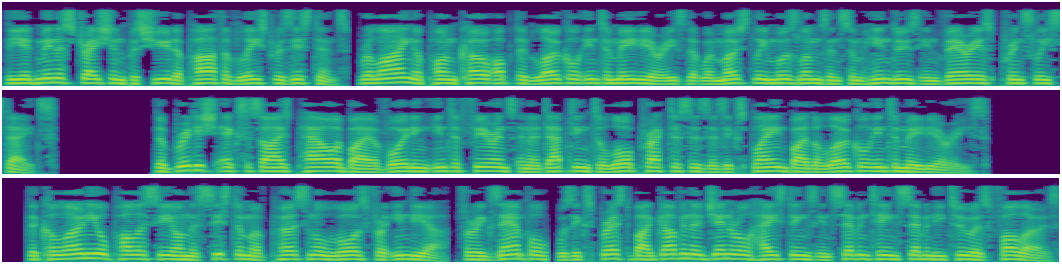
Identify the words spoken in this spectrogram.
The administration pursued a path of least resistance, relying upon co-opted local intermediaries that were mostly Muslims and some Hindus in various princely states. The British exercised power by avoiding interference and adapting to law practices as explained by the local intermediaries. The colonial policy on the system of personal laws for India, for example, was expressed by Governor-General Hastings in 1772 as follows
